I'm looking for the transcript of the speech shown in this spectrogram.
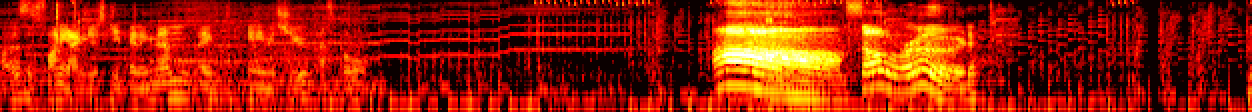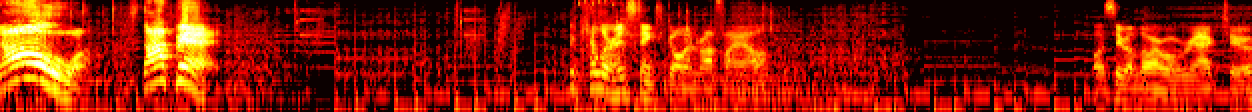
Oh, this is funny. I can just keep hitting them. They can't even shoot. That's cool. Oh, so rude. No! Stop it! The killer instinct going, Raphael. Let's see what Laura will react to.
